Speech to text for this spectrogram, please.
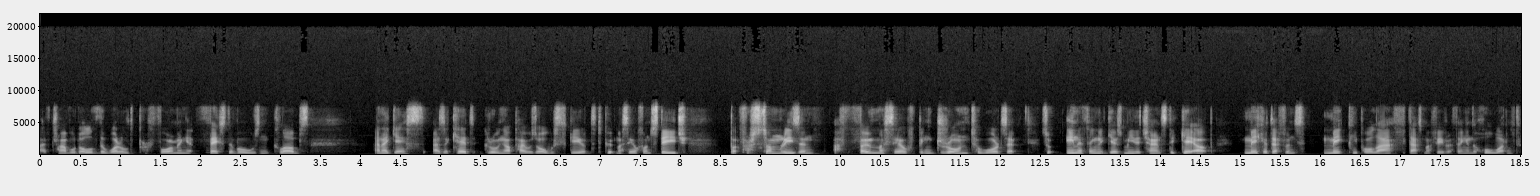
have traveled all over the world performing at festivals and clubs. And I guess as a kid growing up, I was always scared to put myself on stage. But for some reason, I found myself being drawn towards it. So anything that gives me the chance to get up, make a difference, make people laugh, that's my favourite thing in the whole world.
